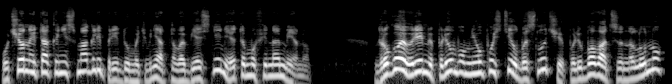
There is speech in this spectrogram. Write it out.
Ученые так и не смогли придумать внятного объяснения этому феномену. В другое время Плюмбом не упустил бы случая полюбоваться на Луну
